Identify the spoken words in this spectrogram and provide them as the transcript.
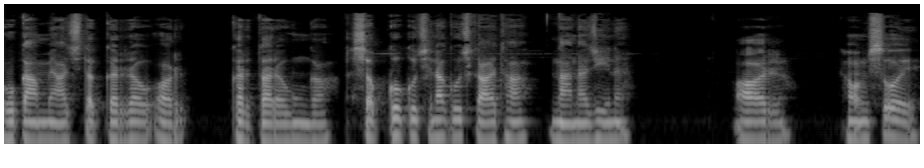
वो काम मैं आज तक कर रहा हूँ और करता रहूँगा। सबको कुछ ना कुछ कहा था नाना जी ने और हम सोए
